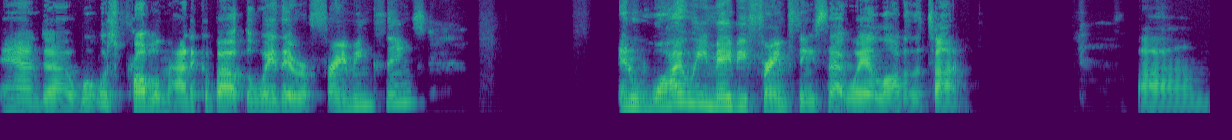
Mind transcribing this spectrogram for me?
and uh, what was problematic about the way they were framing things and why we maybe frame things that way a lot of the time. Um,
